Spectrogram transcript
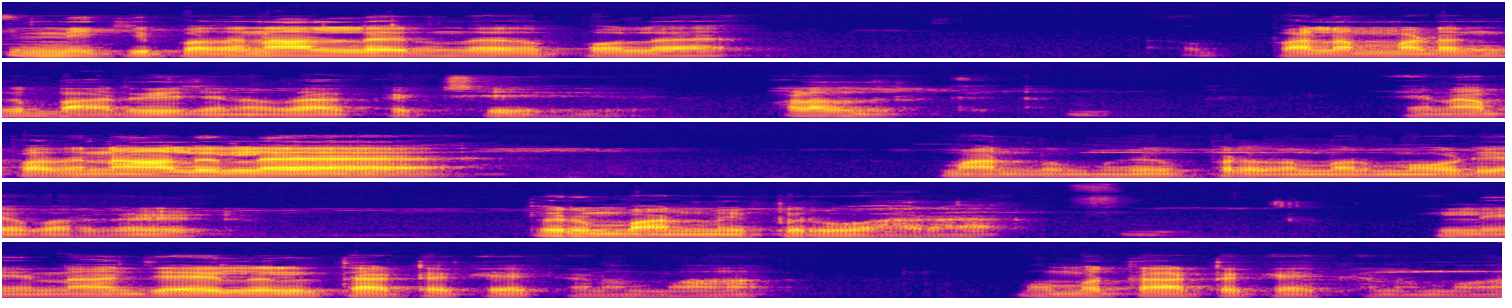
இன்றைக்கி பதினாலில் இருந்தது போல் பல மடங்கு பாரதிய ஜனதா கட்சி வளர்ந்துருக்கு. ஏன்னா பதினாலில் மாண்புமிகு பிரதமர் மோடி அவர்கள் பெரும்பான்மை பெறுவாரா? இல்லைன்னா ஜெயலலிதாட்ட கேட்கணுமா? மமதாட்ட கேட்கணுமா?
